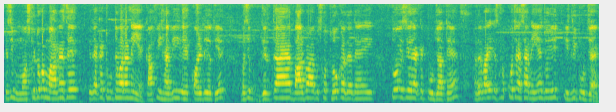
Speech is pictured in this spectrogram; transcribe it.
किसी मॉस्किटो को मारने से ये रैकेट टूटने वाला नहीं है। काफ़ी हैवी क्वालिटी होती है। बस ये गिरता है बार बार आप इसको थ्रो कर देते हैं तो इस ये रैकेट टूट जाते हैं। अदरवाइज़ इसमें कुछ ऐसा नहीं है जो ये इजली टूट जाए।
